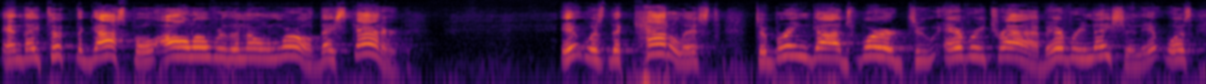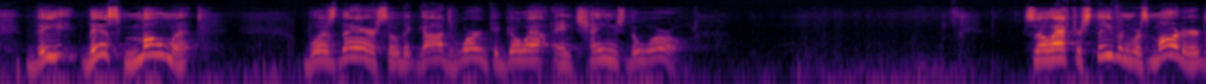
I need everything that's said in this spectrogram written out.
and they took the gospel all over the known world. They scattered. It was the catalyst to bring God's word to every tribe, every nation. It was the this moment was there so that God's word could go out and change the world. So after Stephen was martyred,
